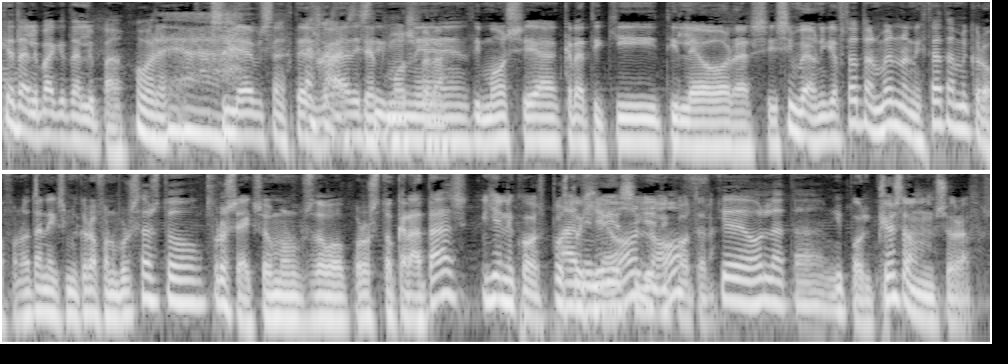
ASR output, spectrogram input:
Και τα λοιπά και τα λοιπά. Ωραία. Συνέβησαν χτες βράδυ Ευχάριστη στην ατμόσφαιρα. ε, δημόσια κρατική τηλεόραση. Συμβαίνουν γι' αυτό όταν μένουν ανοιχτά τα μικρόφωνα. Όταν έχεις μικρόφωνο μπροστά σου, το προσέξει. Όχι μόνο προς το, προς το κρατάς. Γενικώς. Πώ το χειρίζεσαι γενικότερα. Και όλα τα υπόλοιπα. Ποιος ήταν ο δημοσιογράφος;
